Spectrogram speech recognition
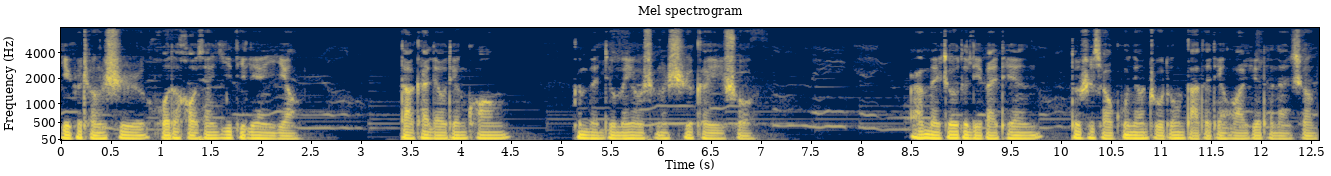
一个城市活得好像异地恋一样。打开聊天框，根本就没有什么事可以说。而每周的礼拜天都是小姑娘主动打的电话约的男生。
